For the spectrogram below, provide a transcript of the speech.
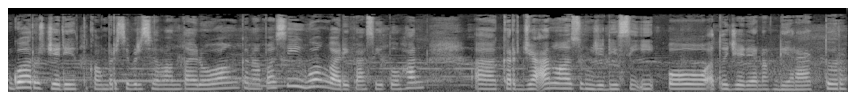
gue harus jadi tukang bersih bersih lantai doang? Kenapa sih gue nggak dikasih Tuhan uh, kerjaan langsung jadi CEO atau jadi anak direktur?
